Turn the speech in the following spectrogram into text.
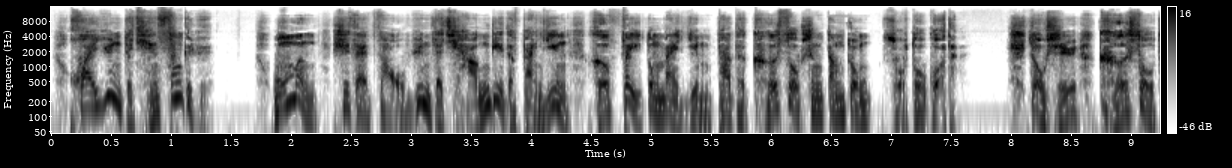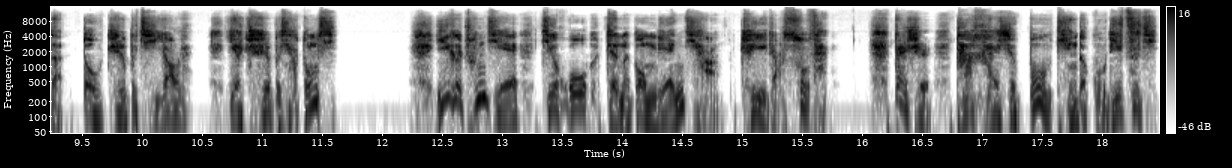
怀孕的前三个月，吴梦是在早孕的强烈的反应和肺动脉引发的咳嗽声当中所度过的，有时咳嗽的都直不起腰来，也吃不下东西。一个春节几乎只能够勉强吃一点素菜，但是她还是不停的鼓励自己。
